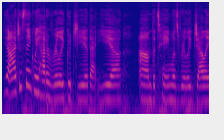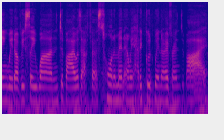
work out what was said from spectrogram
Yeah, I just think we had a really good year that year. Um, the team was really gelling. We'd obviously won. Dubai was our first tournament, and we had a good win over in Dubai.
